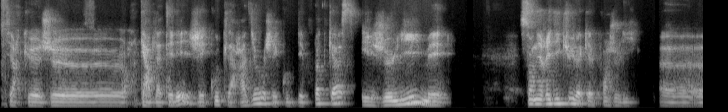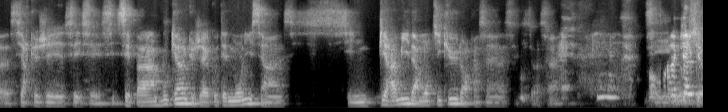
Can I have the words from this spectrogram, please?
C'est-à-dire que je regarde la télé, j'écoute la radio, j'écoute des podcasts et je lis, mais c'en est ridicule à quel point je lis. Euh, c'est-à-dire que j'ai, c'est pas un bouquin que j'ai à côté de mon lit, c'est un, une pyramide, un monticule. Enfin, on, a quelques,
